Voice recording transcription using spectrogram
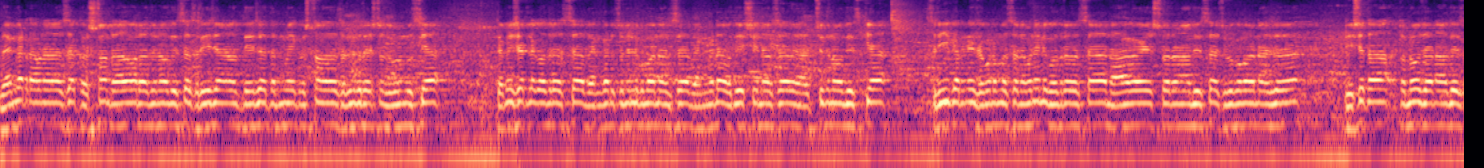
వెంకటరమణదశ కృష్ణరామరాజునోదిశ శ్రీజాన తేజ తన్మయ కృష్ణ సర్వశ్రేష్ఠ జగడముస్య రమేశట్ల గోద్రస్య వెంకట సునీల్ కుమార్ నవస వెంకట ఉదేశీనవస అచ్యుతనోదిశ్య శ్రీకరణి జగడమస నమనీల గోద్రవస నాగేశ్వరనోదిశ శివకుమార్ నవస నిషత తనోజానాదేశ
